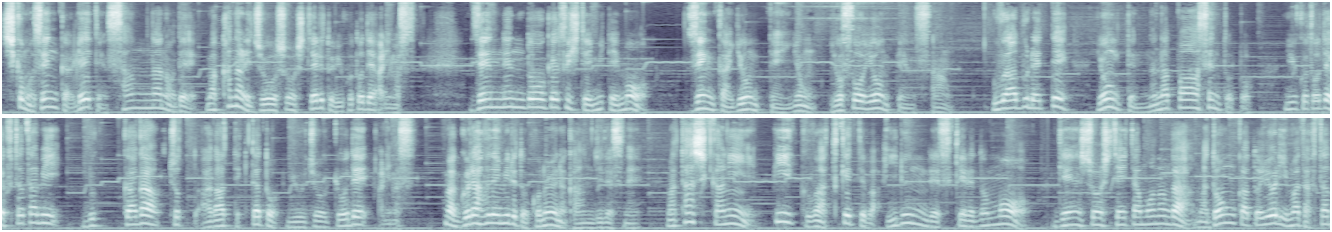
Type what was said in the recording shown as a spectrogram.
しかも前回0.3なので、まあ、かなり上昇しているということであります。前年同月比で見ても、前回4.4、予想4.3、上振れて4.7%ということで、再び物価がちょっと上がってきたという状況であります。まあ、グラフで見るとこのような感じですね。まあ、確かにピークはつけてはいるんですけれども、減少していたものが、まあ、鈍化とよりまた再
